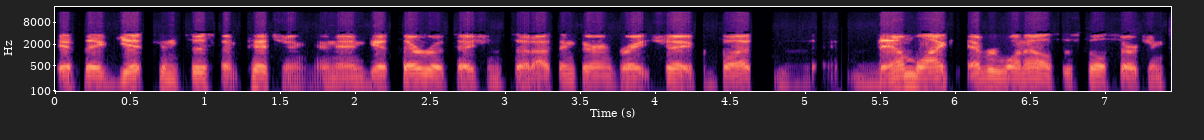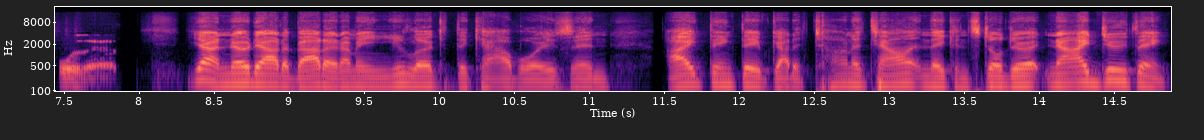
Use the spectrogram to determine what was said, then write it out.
if they get consistent pitching and then get their rotation set, I think they're in great shape. But them, like everyone else, is still searching for that. Yeah, no doubt about it. I mean, you look at the Cowboys, and I think they've got a ton of talent and they can still do it. Now, I do think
